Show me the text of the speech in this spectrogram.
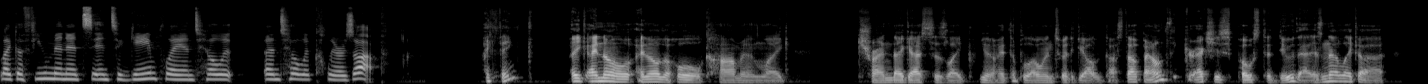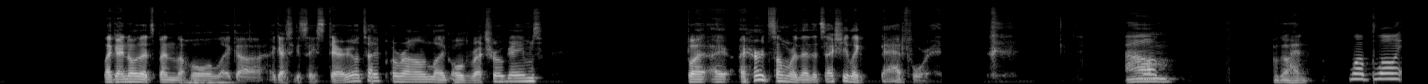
like a few minutes into gameplay until it until it clears up I think like I know I know the whole common like trend I guess is like you know hit the blow into it to get all the dust out. But I don't think you're actually supposed to do that. Isn't that like a like I know that's been the whole like uh I guess you could say stereotype around like old retro games. But I I heard somewhere that it's actually like bad for it. um, oh, go ahead. well blowing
